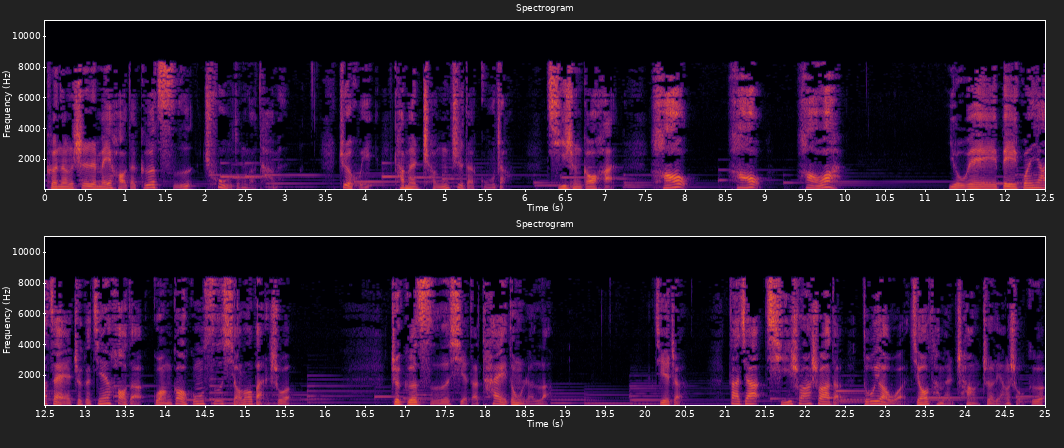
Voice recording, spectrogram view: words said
可能是美好的歌词触动了他们，这回他们诚挚的鼓掌，齐声高喊：“好，好，好啊！”有位被关押在这个监号的广告公司小老板说：“这歌词写的太动人了。”接着，大家齐刷刷的都要我教他们唱这两首歌。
